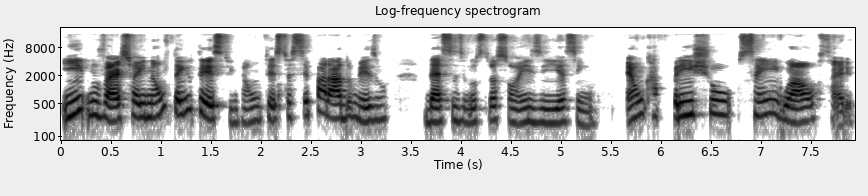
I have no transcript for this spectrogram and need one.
e no verso aí não tem o texto, então o texto é separado mesmo dessas ilustrações, e assim, é um capricho sem igual, sério.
